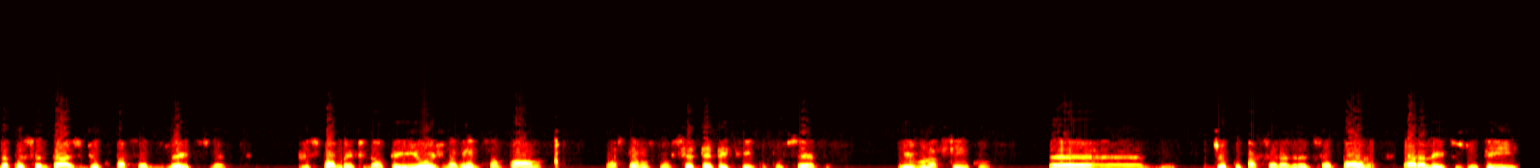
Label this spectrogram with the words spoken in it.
da porcentagem de ocupação dos leitos, né, principalmente da UTI, hoje na Grande São Paulo, nós estamos com 75,5% é, de ocupação na Grande São Paulo para leitos de UTI.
